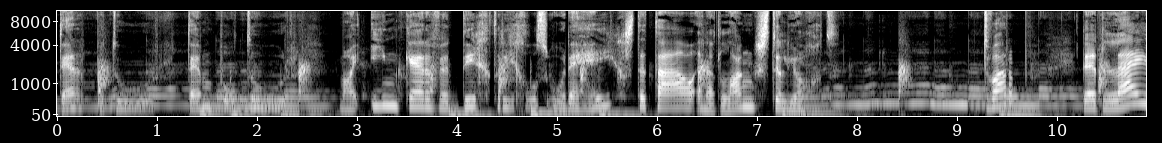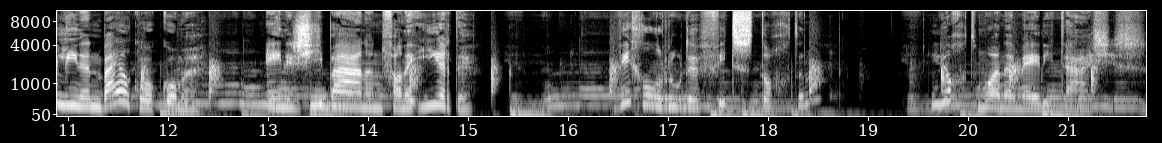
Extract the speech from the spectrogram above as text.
Terpetoer, tempeltoer, met inkerven dichtriegels oer de heegste taal en het langste jocht. Dwarp, dat leilienen bij elkaar komen, energiebanen van de ierde. Wiggelroede fietstochten, luchtmannen meditaties.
